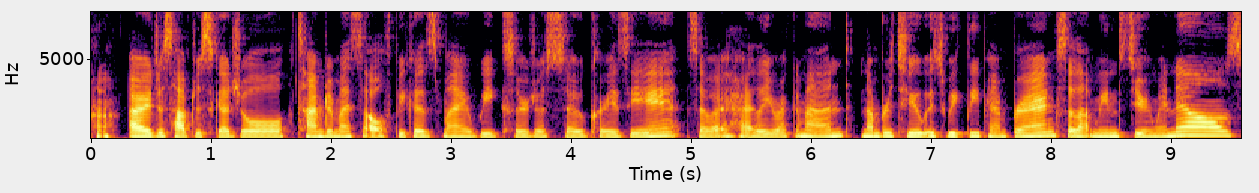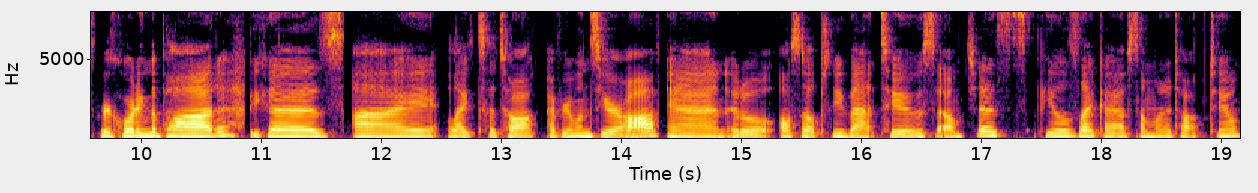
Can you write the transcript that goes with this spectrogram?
I just have to schedule time to myself because my weeks are just so crazy. So I highly recommend. Number two is weekly pampering. So that means doing my nails, recording the pod because I like to talk everyone's ear off and it'll also helps me vent too so just feels like I have someone to talk to.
